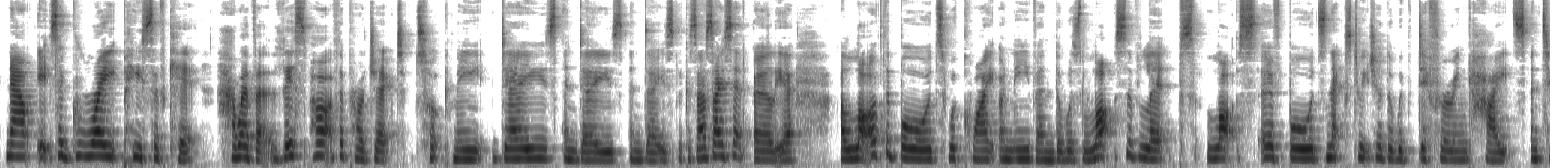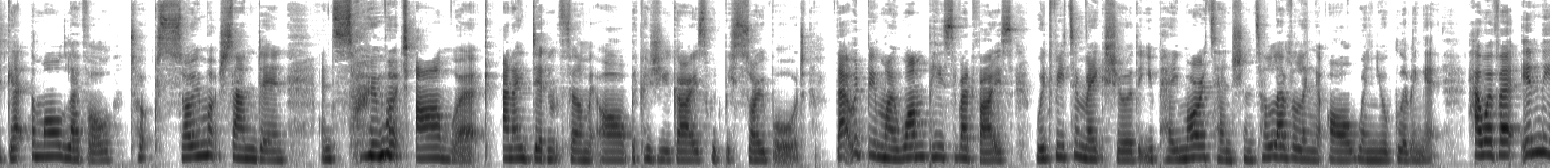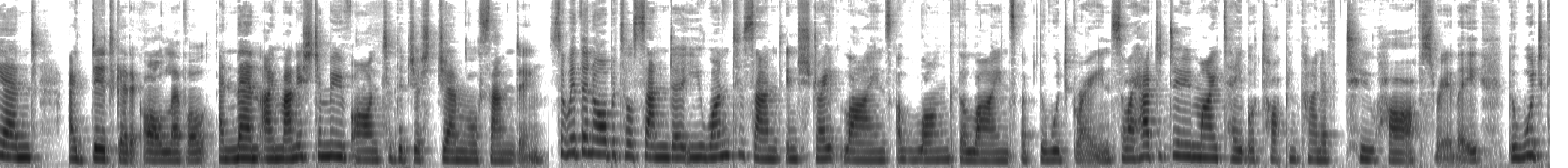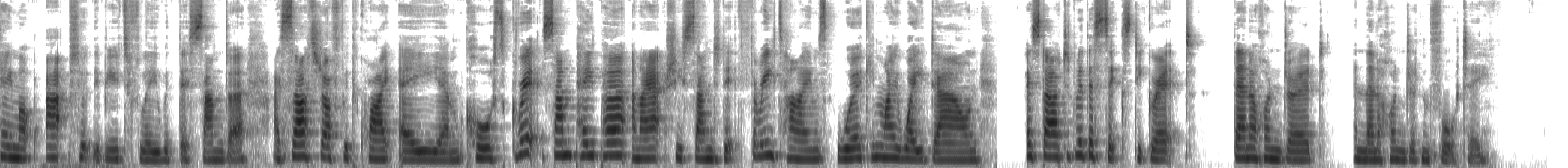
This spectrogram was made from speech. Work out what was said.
Now, it's a great piece of kit. However, this part of the project took me days and days and days because, as I said earlier, a lot of the boards were quite uneven. There was lots of lips, lots of boards next to each other with differing heights, and to get them all level took so much sanding and so much arm work, and I didn't film it all because you guys would be so bored. That would be my one piece of advice would be to make sure that you pay more attention to leveling it all when you're gluing it. However, in the end, I did get it all level and then I managed to move on to the just general sanding. So with an orbital sander, you want to sand in straight lines along the lines of the wood grain. So I had to do my tabletop in kind of two halves really. The wood came up absolutely beautifully with this sander. I started off with quite a um, coarse grit sandpaper and I actually sanded it three times, working my way down. I started with a 60 grit, then 100, and then 140.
